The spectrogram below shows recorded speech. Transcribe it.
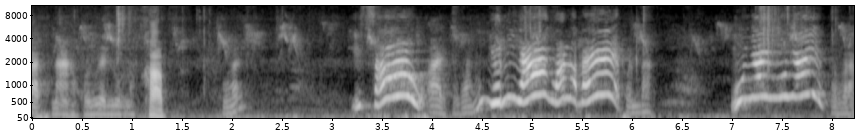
ลัดหน้าข่อยเลยนู่นเนาะครับไว้อีสาวอ้ายเขาว่ามึงยืนยางมาละแม่เพิ่นว่างูใหญ่งูใหญ่เขาว่า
